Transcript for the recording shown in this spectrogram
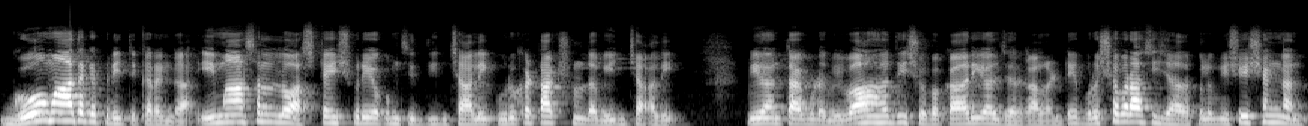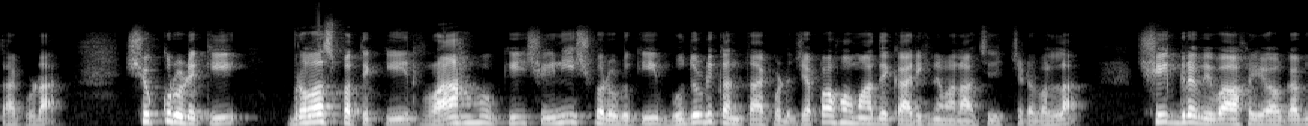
గోమాతకి ప్రీతికరంగా ఈ మాసంలో అష్టైశ్వర్య యోగం సిద్ధించాలి గురుకటాక్షం లభించాలి. మీరంతా కూడా వివాహాది శుభకార్యాలు జరగాలంటే వృషభరాశి జాతకులు విశేషంగా అంతా కూడా శుక్రుడికి బృహస్పతికి రాహుకి శనీశ్వరుడికి బుధుడికి అంతా కూడా జపహోమాది కార్యక్రమాలు ఆచరించడం వల్ల శీఘ్ర వివాహ యోగం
